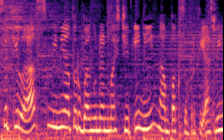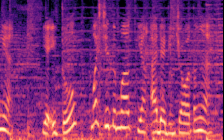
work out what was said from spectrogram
Sekilas, miniatur bangunan masjid ini nampak seperti aslinya, yaitu Masjid Demak yang ada di Jawa Tengah.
